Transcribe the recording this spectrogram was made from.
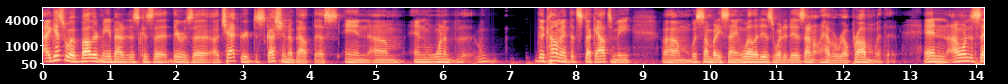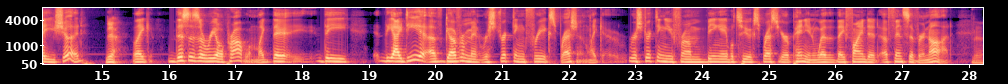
I guess what bothered me about it is because the, there was a, a chat group discussion about this, and um, and one of the the comment that stuck out to me um, was somebody saying, "Well, it is what it is. I don't have a real problem with it." And I wanted to say you should. yeah. Like this is a real problem. Like the the the idea of government restricting free expression, like restricting you from being able to express your opinion, whether they find it offensive or not, Yeah.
